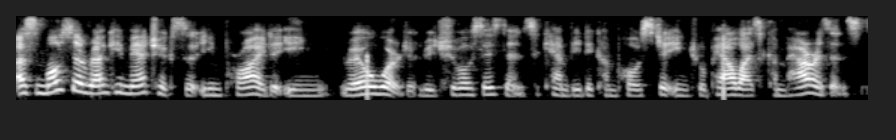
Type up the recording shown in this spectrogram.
As most ranking metrics employed in real-world retrieval systems can be decomposed into pairwise comparisons,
